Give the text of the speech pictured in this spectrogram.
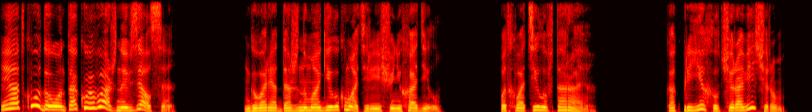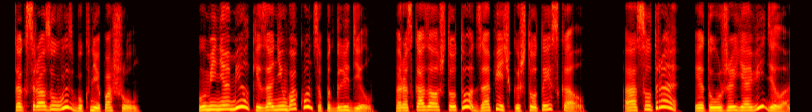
И откуда он такой важный взялся?» Говорят, даже на могилу к матери еще не ходил. Подхватила вторая. Как приехал вчера вечером, так сразу в избу к ней пошел. У меня мелкий за ним в оконце подглядел. Рассказал, что тот за печкой что-то искал. А с утра, это уже я видела,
